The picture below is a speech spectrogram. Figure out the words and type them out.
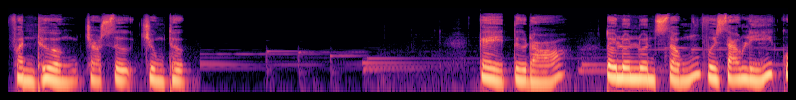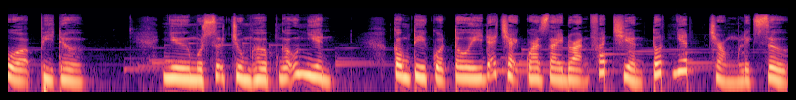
Phần thưởng cho sự trung thực Kể từ đó, tôi luôn luôn sống với giáo lý của Peter. Như một sự trùng hợp ngẫu nhiên, công ty của tôi đã trải qua giai đoạn phát triển tốt nhất trong lịch sử.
